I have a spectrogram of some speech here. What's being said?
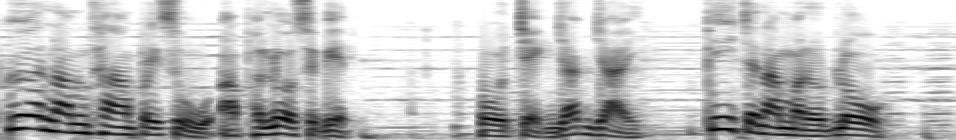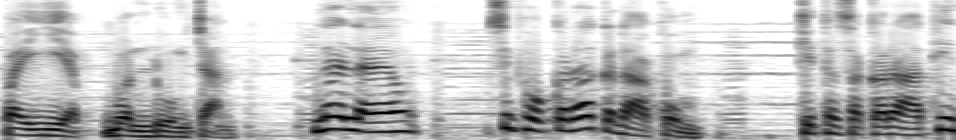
เพื่อนำทางไปสู่อพอลโล 11 โปรเจกต์ยักษ์ใหญ่ที่จะนำมนุษย์โลกไปเหยียบบนดวงจันทร์ และแล้ว 16 กรกฎาคมคริสตศักราชที่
